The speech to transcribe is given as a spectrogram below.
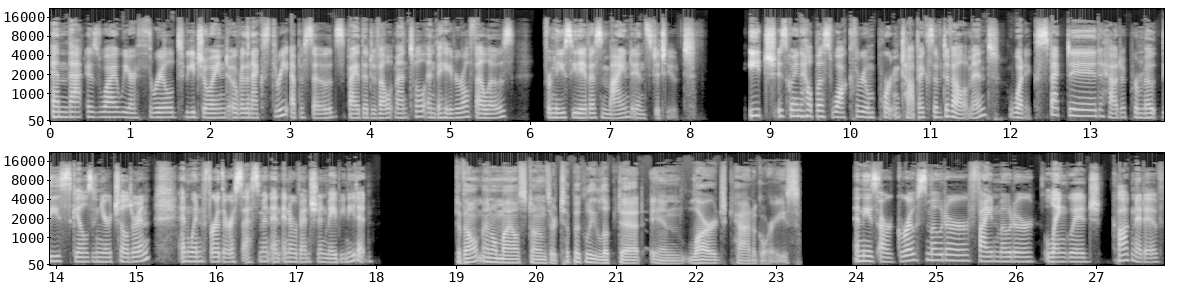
And that is why we are thrilled to be joined over the next three episodes by the Developmental and Behavioral Fellows from the UC Davis Mind Institute. Each is going to help us walk through important topics of development, what expected, how to promote these skills in your children, and when further assessment and intervention may be needed. Developmental milestones are typically looked at in large categories. And these are gross motor, fine motor, language, cognitive,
